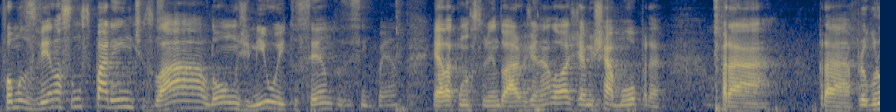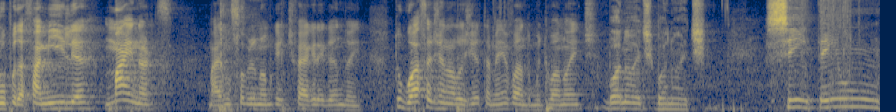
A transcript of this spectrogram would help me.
Fomos ver, nós somos parentes lá longe, 1850. Ela construindo a árvore genealógica, já me chamou para o grupo da família, Miners, mais um sobrenome que a gente vai agregando aí. Tu gosta de genealogia também, Evandro? Muito boa noite. Boa noite, boa noite. Sim, tem um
